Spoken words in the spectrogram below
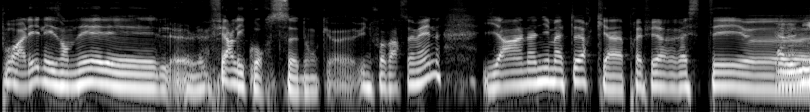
pour aller les emmener les- le- le- faire les courses. Donc, euh, une fois par semaine. Il y a un animateur qui a préféré rester euh,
